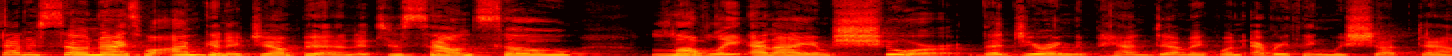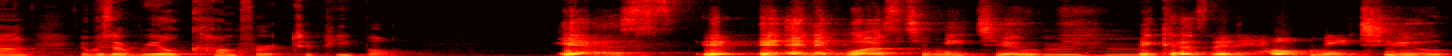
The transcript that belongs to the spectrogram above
That is so nice. Well, I'm going to jump in. It just sounds so lovely. And I am sure that during the pandemic, when everything was shut down, it was a real comfort to people. Yes, it, it, and it was to me too, mm-hmm. because it helped me to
